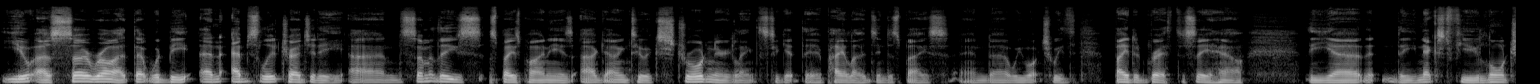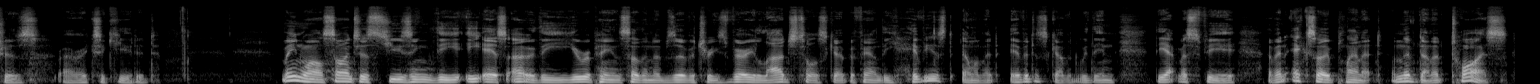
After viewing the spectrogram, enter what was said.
You are so right. That would be an absolute tragedy. And some of these space pioneers are going to extraordinary lengths to get their payloads into space. And uh, we watch with bated breath to see how the, uh, the, the next few launches are executed. Meanwhile, scientists using the ESO, the European Southern Observatory's very large telescope, have found the heaviest element ever discovered within the atmosphere of an exoplanet, and they've done it twice.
